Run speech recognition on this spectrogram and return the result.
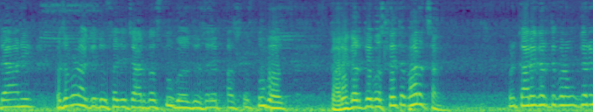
द्या आणि असं म्हणा की दिवसाचे चार तास तू बस दिवसाचे पाच तास तू बस. कार्यकर्ते बसले तर फारच चांगलं. पण कार्यकर्ते प्रामुख्याने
